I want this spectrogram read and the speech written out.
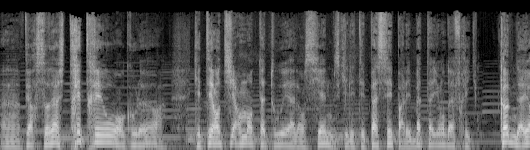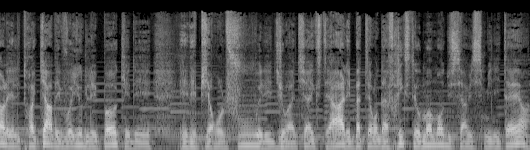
Un personnage très très haut en couleur, qui était entièrement tatoué à l'ancienne, parce qu'il était passé par les bataillons d'Afrique. Comme d'ailleurs les, trois quarts des voyous de l'époque et des, et des et les Dioatia, etc. Les bataillons d'Afrique, c'était au moment du service militaire.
